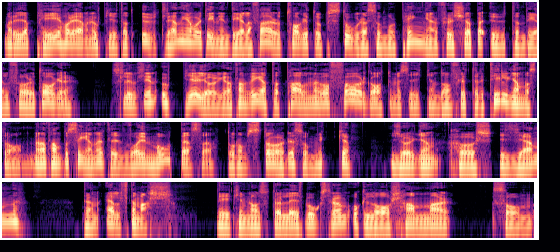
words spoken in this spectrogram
Maria P har även uppgivit att utlänningar varit inne i en delaffär och tagit upp stora summor pengar för att köpa ut en del företagare. Slutligen uppger Jörgen att han vet att Palme var för gatumusiken då han flyttade till Gamla stan men att han på senare tid var emot dessa då de störde så mycket. Jörgen hörs igen den 11 mars det är kriminalinspektör Leif Bokström och Lars Hammar som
